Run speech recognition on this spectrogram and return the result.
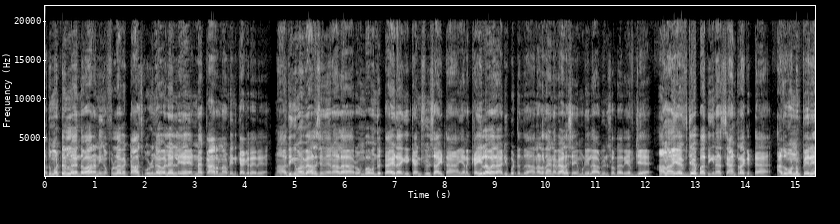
அது மட்டும் இல்ல இந்த வாரம் நீங்க ஃபுல்லாவே டாஸ்க் ஒழுங்கா விளையாடலையே என்ன காரணம் அப்படின்னு கேட்குறாரு நான் அதிகமா வேலை செஞ்சதுனால ரொம்ப வந்து டயர்டாகி கன்ஃபியூஸ் ஆயிட்டேன். எனக்கு கையில வர அடிபட்டது அதனால தான் என்ன வேலை செய்ய முடியல அப்படின்னு சொல்றாரு எஃப்ஜே ஆனா எஃப்ஜே பாத்தீங்கன்னா சாண்ட்ரா கிட்ட அது ஒன்றும் பெரிய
